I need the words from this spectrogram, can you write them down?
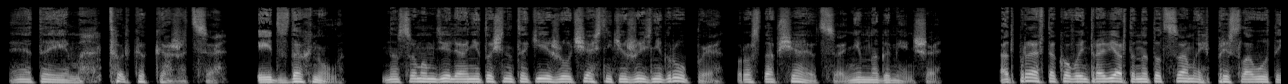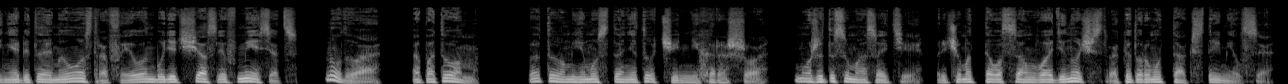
«Это им только кажется». Ит вздохнул. На самом деле они точно такие же участники жизни группы, просто общаются немного меньше. Отправь такого интроверта на тот самый пресловутый необитаемый остров, и он будет счастлив месяц, ну два. А потом... Потом ему станет очень нехорошо. Может и с ума сойти, причем от того самого одиночества, к которому так стремился.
